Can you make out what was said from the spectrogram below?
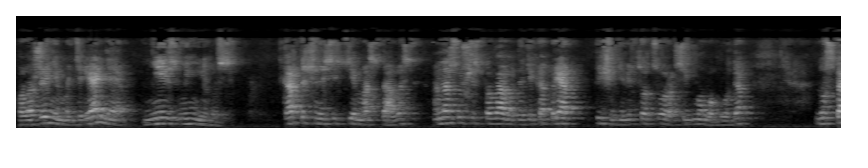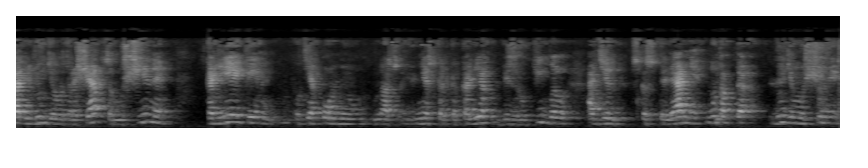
положение материальное не изменилось. Карточная система осталась. Она существовала до декабря 1947 года но стали люди возвращаться, мужчины, коллеги. Вот я помню, у нас несколько коллег без руки был, один с костылями. Ну, как-то люди, мужчины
